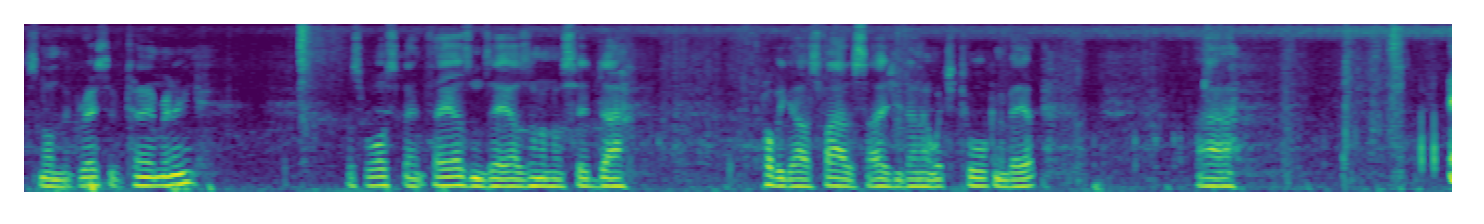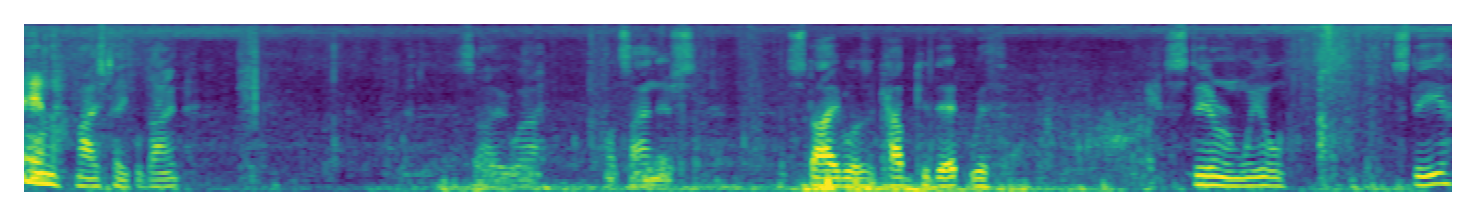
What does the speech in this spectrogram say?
It's not an aggressive term or anything. That's why I spent thousands of hours on them. I said, uh, probably go as far to say as you don't know what you're talking about. Uh, and most people don't. So, uh, I'm not saying they're stable as a Cub Cadet with steering wheel steer,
